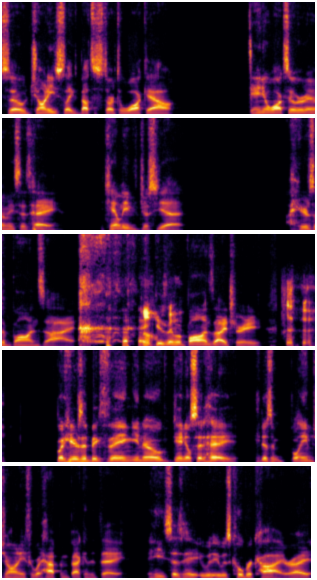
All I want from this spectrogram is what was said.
so johnny's like about to start to walk out daniel walks over to him and he says hey you can't leave just yet here's a bonsai he Oh, gives him a man. bonsai tree But here's a big thing, you know, Daniel said, hey, he doesn't blame Johnny for what happened back in the day. And he says, hey, it was, it was Cobra Kai, right?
